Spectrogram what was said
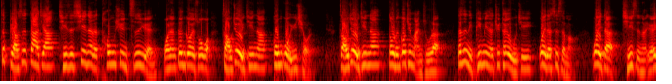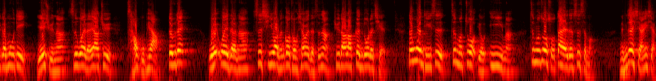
这表示大家其实现在的通讯资源，我能跟各位说过，早就已经呢供过于求了，早就已经呢都能够去满足了。但是你拼命的去推五 G，为的是什么？为的其实呢有一个目的，也许呢是为了要去炒股票，对不对？为为的呢是希望能够从消费者身上去捞到更多的钱。但问题是这么做有意义吗？这么做所带来的是什么？你们再想一想，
